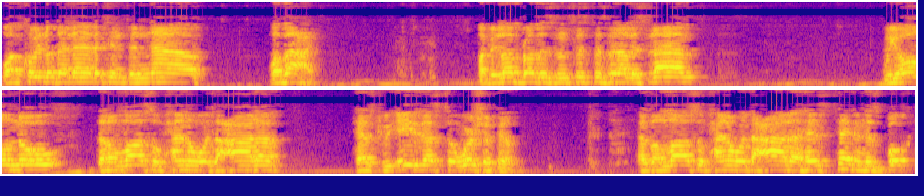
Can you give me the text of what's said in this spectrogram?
وكل ضلالة في النار. وبعد. My beloved brothers and sisters in Al-Islam, we all know that Allah subhanahu wa ta'ala has created us to worship Him. As Allah subhanahu wa ta'ala has said in His book,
